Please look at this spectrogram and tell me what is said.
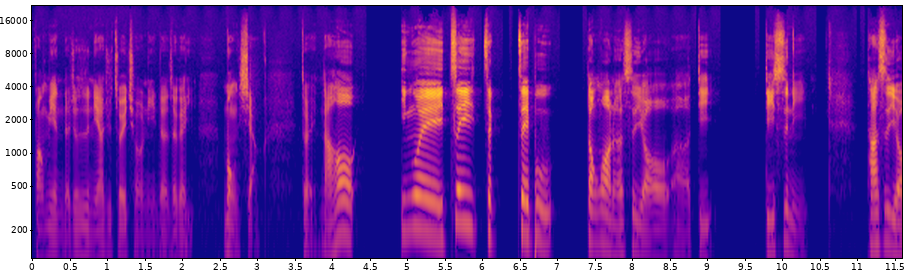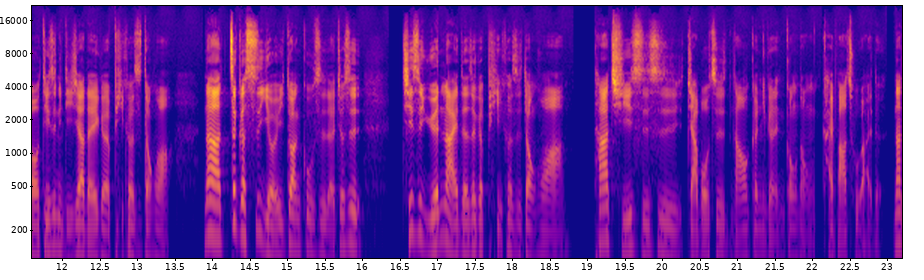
方面的，就是你要去追求你的这个梦想，对。然后因为这这这部动画呢是由呃迪迪士尼，它是由迪士尼底下的一个皮克斯动画。那这个是有一段故事的，就是其实原来的这个皮克斯动画，它其实是贾伯斯然后跟一个人共同开发出来的。那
